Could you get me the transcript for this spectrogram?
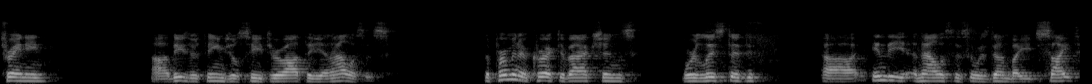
training. Uh, these are themes you'll see throughout the analysis. The permanent corrective actions were listed uh, in the analysis that was done by each site.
